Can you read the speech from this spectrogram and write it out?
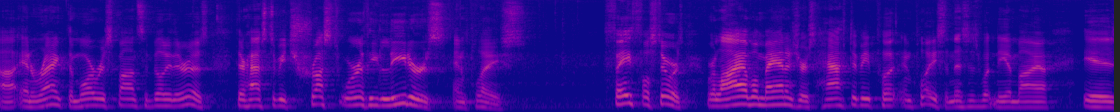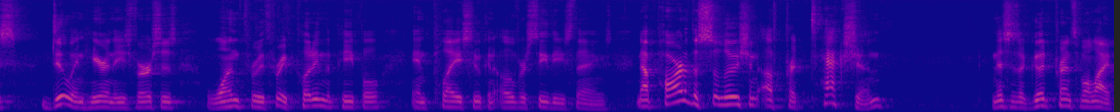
uh, in rank, the more responsibility there is. There has to be trustworthy leaders in place. Faithful stewards, reliable managers have to be put in place. And this is what Nehemiah is doing here in these verses 1 through 3, putting the people in place who can oversee these things. Now, part of the solution of protection, and this is a good principle in life,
